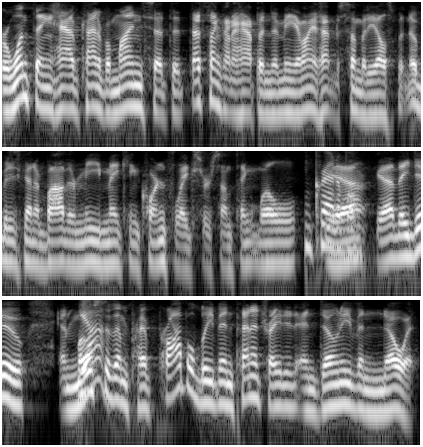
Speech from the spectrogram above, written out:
for one thing, have kind of a mindset that that's not going to happen to me. It might happen to somebody else, but nobody's going to bother me making cornflakes or something. Well, Incredible. Yeah, yeah, they do. And most Yeah. of them have probably been penetrated and don't even know it.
